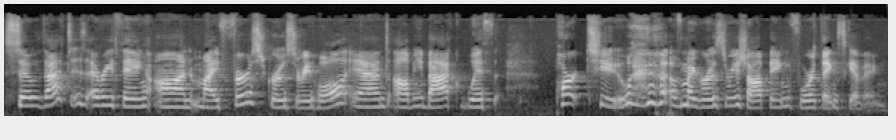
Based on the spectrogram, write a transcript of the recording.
So that is everything on my first grocery haul and I'll be back with part two of my grocery shopping for Thanksgiving.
